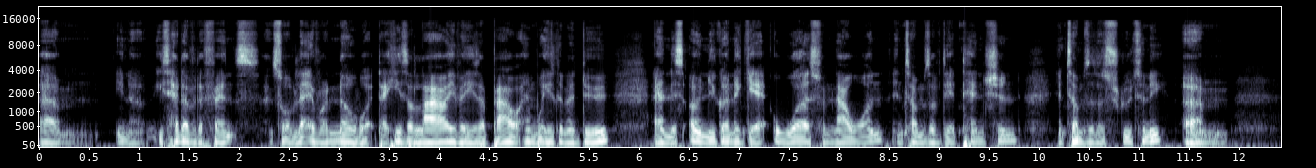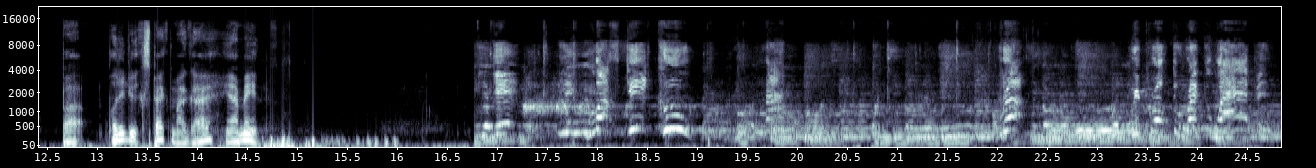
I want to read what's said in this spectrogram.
um, you know he's head over the fence and sort of let everyone know what that he's alive and he's about and what he's gonna do, and it's only gonna get worse from now on in terms of the attention, in terms of the scrutiny. Um, but what did you expect, my guy? You know what I mean? Get, you must get cool. We broke the record. What happened?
